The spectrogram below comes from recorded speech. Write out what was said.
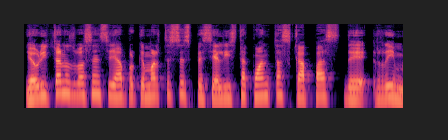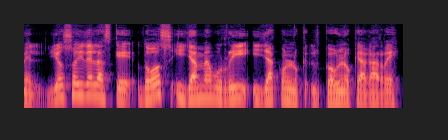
Y ahorita nos vas a enseñar, porque Marta es especialista, cuántas capas de rímel. Yo soy de las que dos y ya me aburrí y ya con lo que, con lo que agarré.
